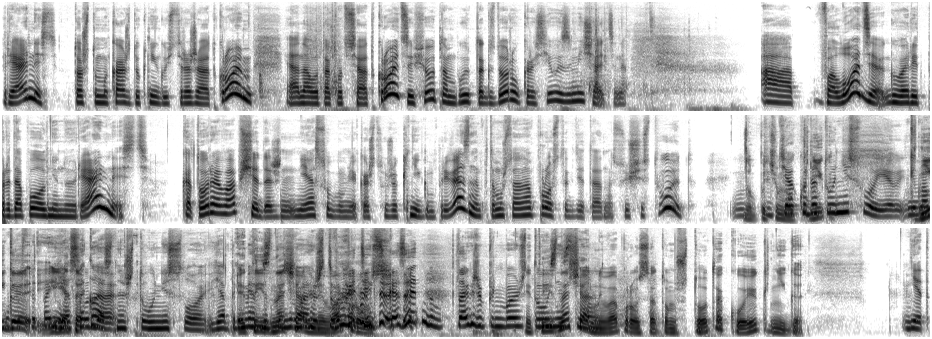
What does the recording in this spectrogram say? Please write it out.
реальность, то, что мы каждую книгу из тиража откроем, и она вот так вот вся откроется, и все там будет так здорово, красиво и замечательно. А Володя говорит про дополненную реальность, которая вообще даже не особо, мне кажется, уже к книгам привязана, потому что она просто где-то она существует. Ну, почему? Тебя куда-то Книга- унесло, я не могу Книга просто и понять, Я это- согласна, что унесло. Я примерно изначальный понимаю, что вы вопрос. хотите сказать, но также понимаю, что Это унесло. изначальный вопрос о том, что такое книга. Нет,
